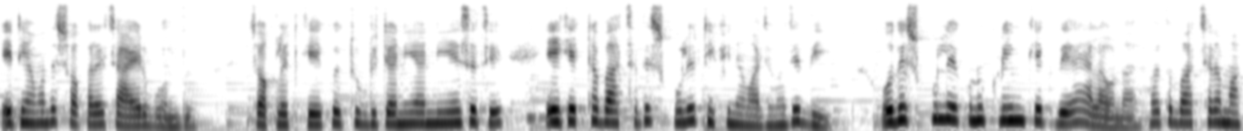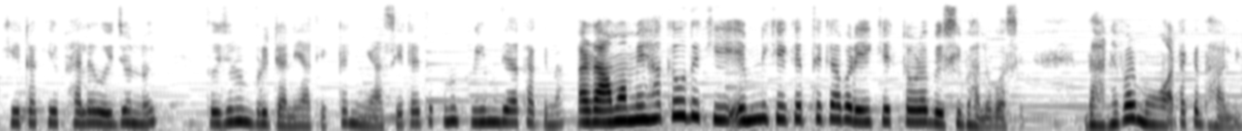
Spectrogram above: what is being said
এটি আমাদের সকালে চায়ের বন্ধু। চকলেট কেকও একটু ব্রিটানিয়া নিয়ে এসেছে। এই কেকটা বাচ্চাদের স্কুলে টিফিনে মাঝে মাঝে দিই। ওদের স্কুলে কোনো ক্রিম কেক দেওয়া অ্যালাউ নয়। হয়তো বাচ্চারা মাখিয়ে টাকিয়ে ফেলে ওই জন্যই। তো ওই জন্য ব্রিটানিয়া কেকটা নিয়ে আসে। এটাতে কোনো ক্রিম দেওয়া থাকে না। আর রামা মেহাকেও দেখি এমনি কেকের থেকে আবার এই কেকটা ওরা বেশি ভালোবাসে। ধান এবার মোয়াটাকে ঢালি।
